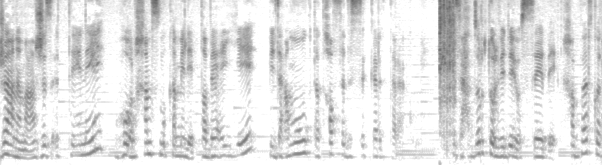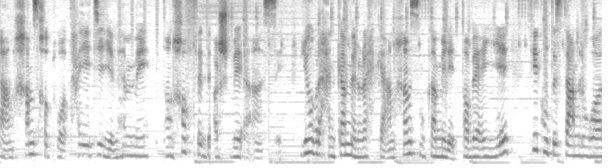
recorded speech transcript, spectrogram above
رجعنا مع الجزء الثاني وهو الخمس مكملات طبيعية بيدعموك تتخفض السكر التراكمي. إذا حضرتوا الفيديو السابق خبرتكم عن خمس خطوات حياتية مهمة تنخفض أشباء أنسة اليوم رح نكمل ونحكي عن خمس مكملات طبيعية فيكم تستعملوها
